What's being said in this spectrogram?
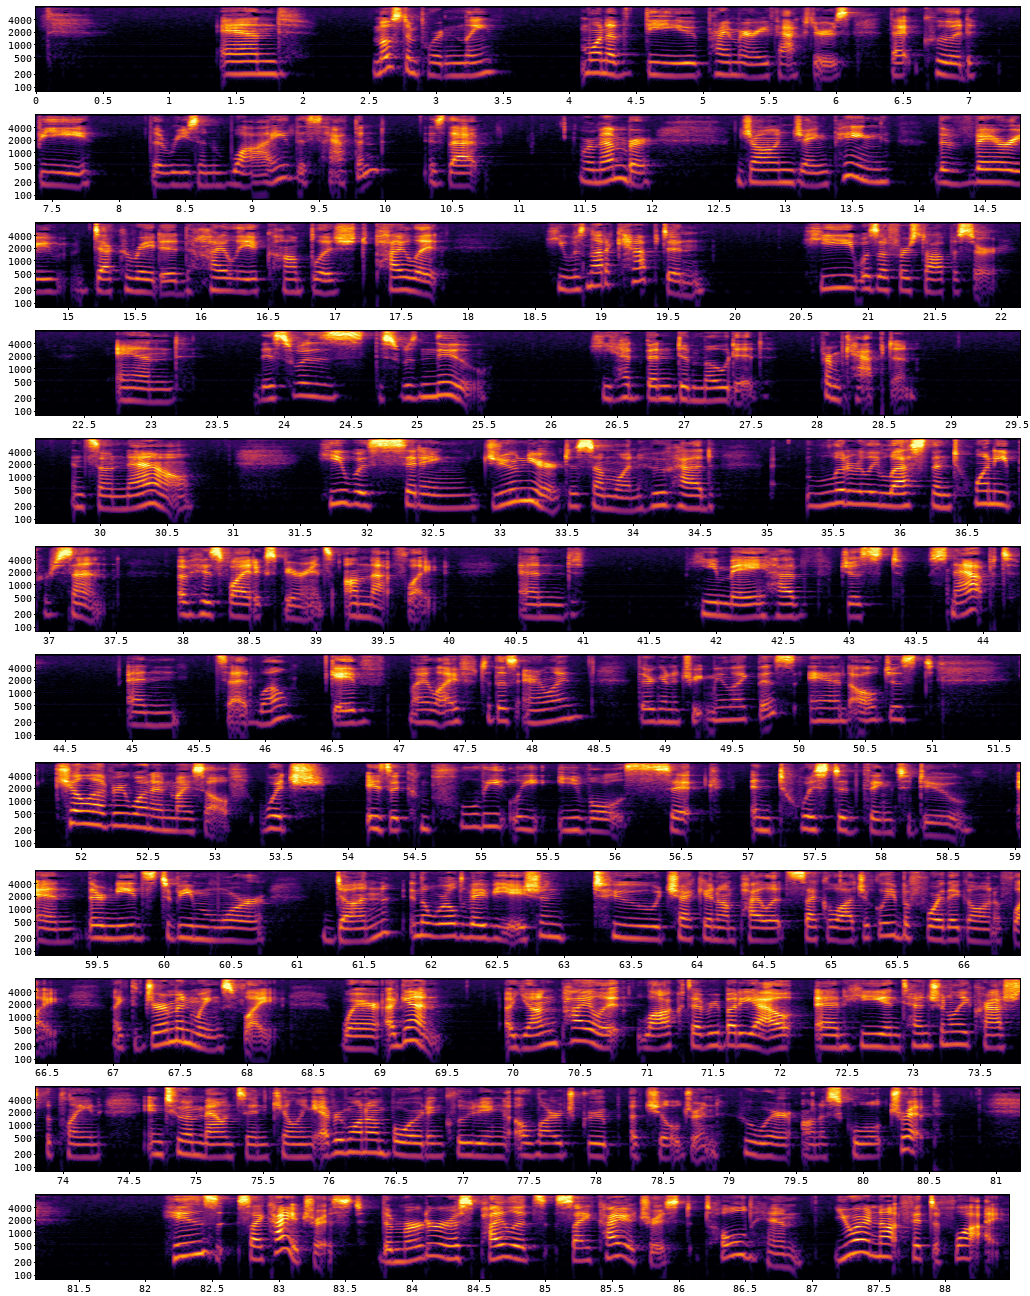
And most importantly, one of the primary factors that could be the reason why this happened is that, remember, Zhang Jianping, the very decorated, highly accomplished pilot, he was not a captain. He was a first officer and this was this was new. He had been demoted from captain. And so now he was sitting junior to someone who had literally less than 20% of his flight experience on that flight. And he may have just snapped and said, Well, gave my life to this airline. They're going to treat me like this, and I'll just kill everyone and myself, which is a completely evil, sick, and twisted thing to do. And there needs to be more done in the world of aviation to check in on pilots psychologically before they go on a flight. Like the Germanwings flight, where again, a young pilot locked everybody out and he intentionally crashed the plane into a mountain, killing everyone on board, including a large group of children who were on a school trip. His psychiatrist, the murderous pilot's psychiatrist, told him, You are not fit to fly.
